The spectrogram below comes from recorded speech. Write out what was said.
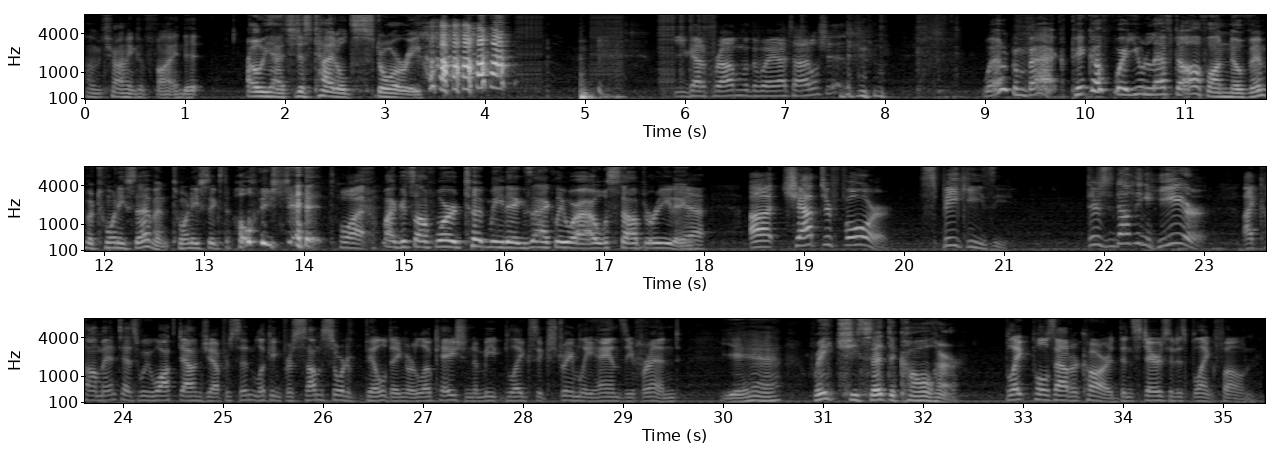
I'm trying to find it. Oh yeah, it's just titled "Story." You got a problem with the way I title shit? Welcome back. Pick up where you left off on November 27th, 2016. Holy shit! what? Microsoft Word took me to exactly where I was stopped reading. Yeah. Uh, chapter 4 Speakeasy. There's nothing here! I comment as we walk down Jefferson looking for some sort of building or location to meet Blake's extremely handsy friend. Yeah. Wait, she said to call her. Blake pulls out her card, then stares at his blank phone.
